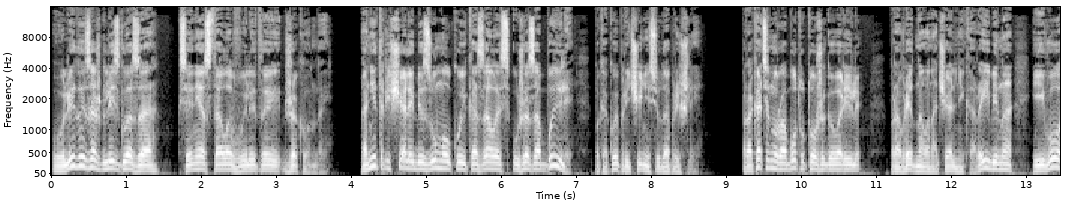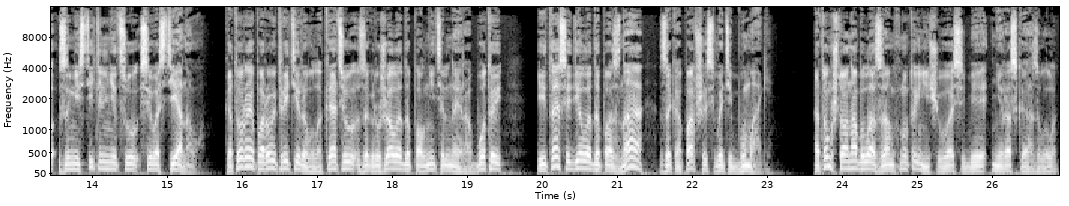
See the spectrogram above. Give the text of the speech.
У Лиды зажглись глаза, Ксения стала вылитой Джакондой. Они трещали без умолку и, казалось, уже забыли, по какой причине сюда пришли. Про Катину работу тоже говорили, про вредного начальника Рыбина и его заместительницу Севастьянову, которая порой третировала Катю, загружала дополнительной работой, и та сидела допоздна, закопавшись в эти бумаги. О том, что она была замкнутой, ничего о себе не рассказывала.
